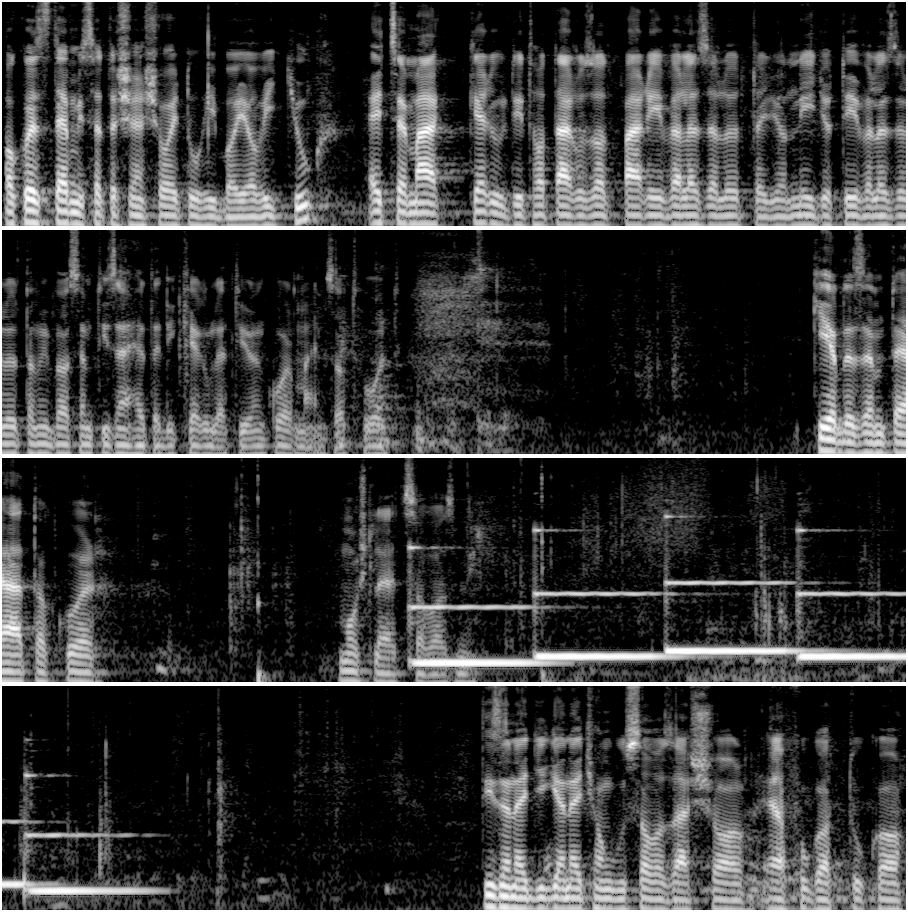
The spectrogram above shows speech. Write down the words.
akkor ezt természetesen sajtóhiba javítjuk. Egyszer már került itt határozat pár évvel ezelőtt, egy olyan négy-öt évvel ezelőtt, amiben azt hiszem 17. kerületi önkormányzat volt. Kérdezem tehát akkor most lehet szavazni. Tizenegy igen egyhangú szavazással elfogadtuk a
